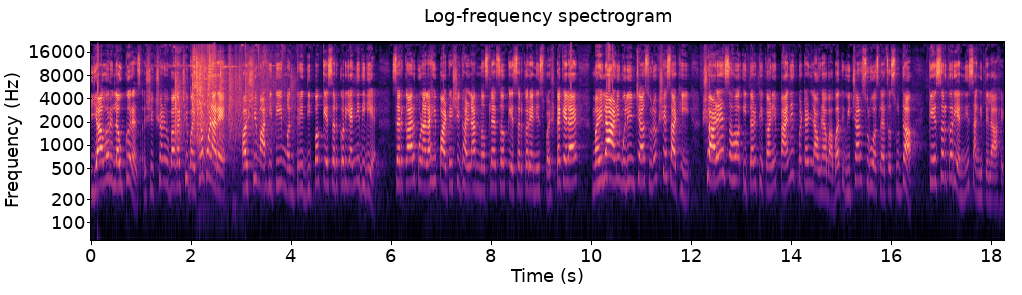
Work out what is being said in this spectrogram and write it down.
यावर लवकरच शिक्षण विभागाची बैठक होणार आहे अशी माहिती मंत्री दीपक केसरकर यांनी दिली आहे. सरकार कुणालाही पाठीशी घालणार नसल्याचं केसरकर यांनी स्पष्ट केलंय. महिला आणि मुलींच्या सुरक्षेसाठी शाळेसह इतर ठिकाणी पॅनिक बटन लावण्याबाबत विचार सुरू असल्याचं सुद्धा केसरकर यांनी सांगितलेलं आहे.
